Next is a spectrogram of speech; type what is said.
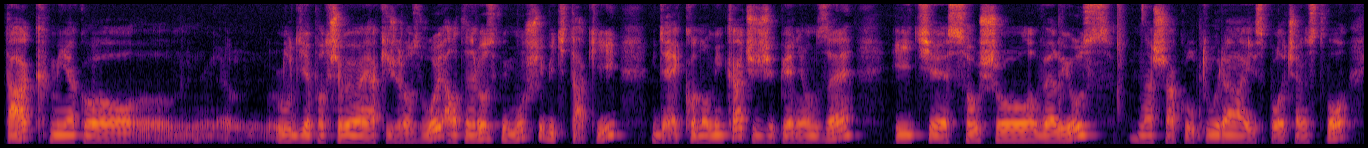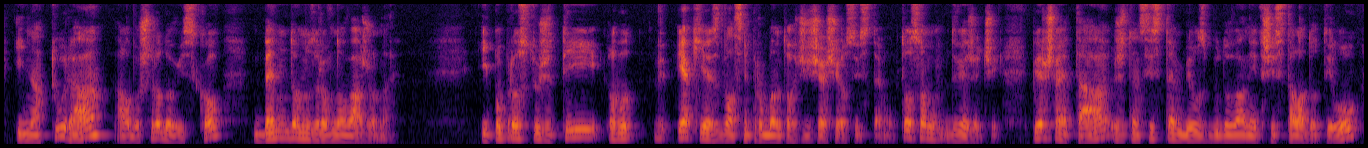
tak, my jako e, ludzie potrzebujemy jakiś rozwój, ale ten rozwój musi być taki, gdzie ekonomika, czyli pieniądze i te social values, nasza kultura i społeczeństwo i natura albo środowisko będą zrównoważone i poprostu, že ty, lebo jaký je vlastne problém toho čišťašieho systému? To som dve řeči. Pierša je tá, že ten systém byl zbudovaný 300 lat do tylu,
